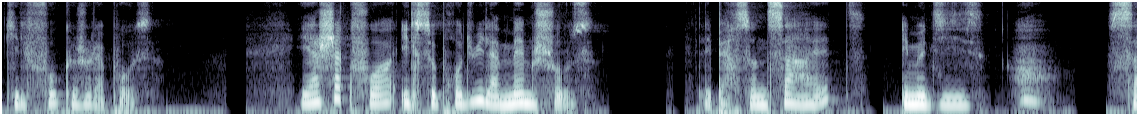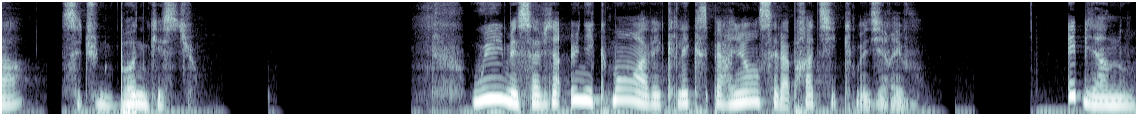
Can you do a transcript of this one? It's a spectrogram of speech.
qu'il faut que je la pose. Et à chaque fois, il se produit la même chose. Les personnes s'arrêtent et me disent oh, Ça, c'est une bonne question. Oui, mais ça vient uniquement avec l'expérience et la pratique, me direz-vous. Eh bien non.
